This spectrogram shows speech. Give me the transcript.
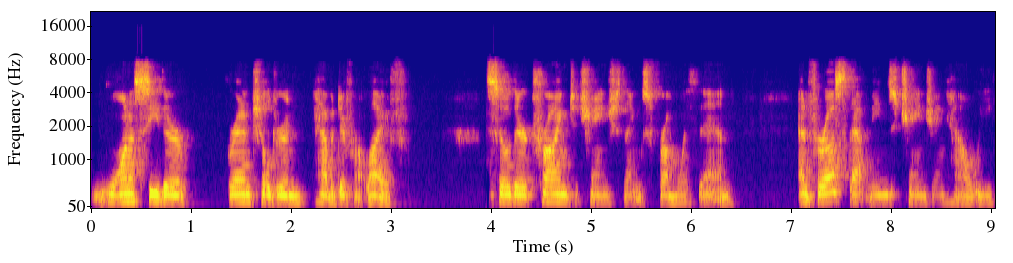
want to see their grandchildren have a different life. So they're trying to change things from within. And for us, that means changing how we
